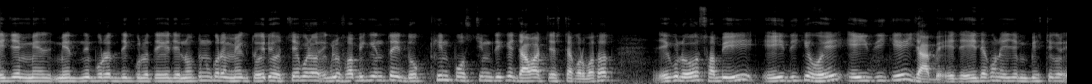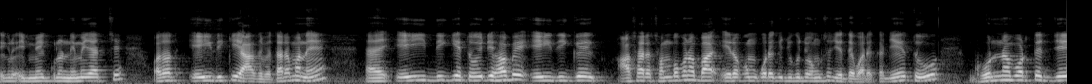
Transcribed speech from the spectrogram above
এই যে মেদিনীপুরের দিকগুলোতে যে নতুন করে মেঘ তৈরি হচ্ছে, এগুলো এগুলো সবই কিন্তু এই দক্ষিণ পশ্চিম দিকে যাওয়ার চেষ্টা করব। অর্থাৎ এগুলো সবই এই দিকে হয়ে এই দিকেই যাবে। এই যে, এই দেখুন এই যে বৃষ্টি এগুলো, এই মেঘগুলো নেমে যাচ্ছে, অর্থাৎ এই দিকেই আসবে। তার মানে এই দিকে তৈরি হবে, এই দিকে আসার সম্ভাবনা বা এরকম করে কিছু কিছু অংশ যেতে পারে। যেহেতু ঘূর্ণাবর্তের যে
